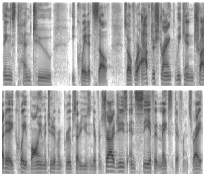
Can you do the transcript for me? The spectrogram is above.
things tend to equate itself. So if we're after strength, we can try to equate volume in two different groups that are using different strategies and see if it makes a difference, right?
